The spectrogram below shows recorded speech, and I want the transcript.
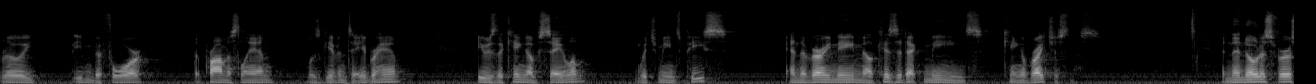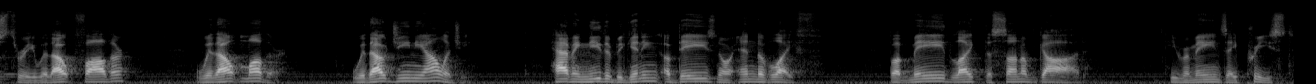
really even before the promised land was given to Abraham. He was the king of Salem, which means peace, and the very name Melchizedek means king of righteousness. And then notice verse 3 without father, without mother, without genealogy, having neither beginning of days nor end of life, but made like the Son of God he remains a priest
